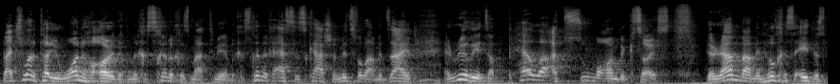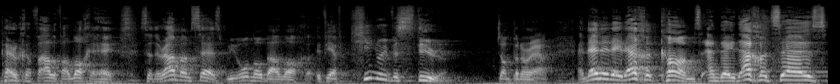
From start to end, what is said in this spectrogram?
But I just want to tell you one ha'ar that mechaschinuch is matmiyah. Minchas Chinuch asks this kasha mitzvah lamed and really it's a pella atzuma on the Ksois. The Rambam in Hilchas Eidos Perikaf Aleph Alocha Hey. So the Rambam says we all know the halacha. If you have kinui v'stira jumping around, and then an Eid comes, and the Eid says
